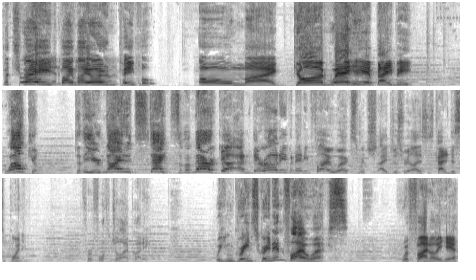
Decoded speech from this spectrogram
Betrayed by my people all the own time. people. Oh my god, we're here, baby! Welcome to the United States of America, and there aren't even any fireworks, which I just realized is kind of disappointing for a 4th of July party. We can green screen in fireworks! We're finally here.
